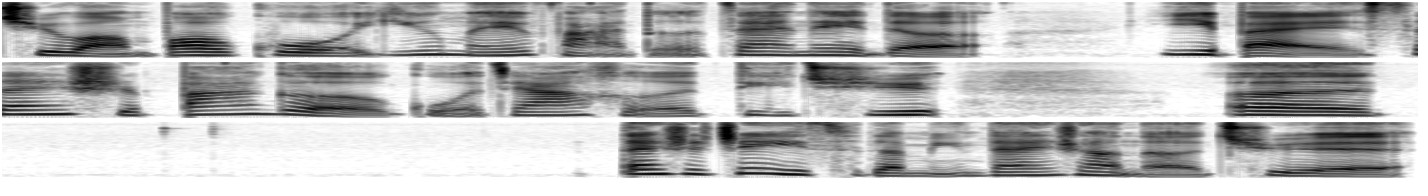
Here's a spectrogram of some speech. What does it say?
去往包括英美法德在内的一百三十八个国家和地区，呃。但是这一次的名单上呢，却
